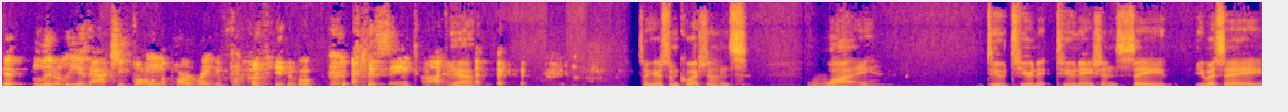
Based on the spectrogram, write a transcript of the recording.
that literally is actually falling apart right in front of you at the same time. Yeah. so here's some questions why do tier two nations say USA,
